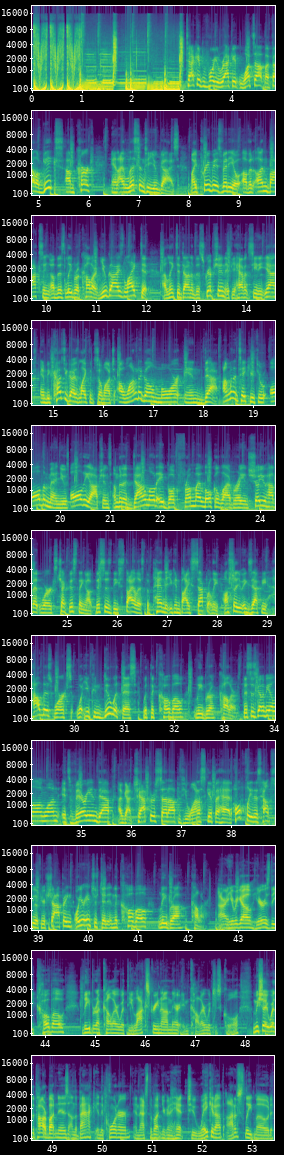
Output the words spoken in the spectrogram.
Tech it before you wreck it. What's up, my fellow geeks? I'm Kirk, and I listened to you guys. My previous video of an unboxing of this Libra Color, you guys liked it. I linked it down in the description if you haven't seen it yet. And because you guys liked it so much, I wanted to go more in depth. I'm gonna take you through all the menus, all the options. I'm gonna download a book from my local library and show you how that works. Check this thing out. This is the stylus, the pen that you can buy separately. I'll show you exactly how this works, what you can do with this with the Kobo Libra Color. This is gonna be a long one. It's very in depth. I've got chapters set up if you wanna skip ahead. Hopefully this helps you if you're shopping or you're interested in the Kobo Libra Color. All right, here we go. Here is the Kobo Libra color with the lock screen on there in color, which is cool. Let me show you where the power button is on the back in the corner, and that's the button you're gonna hit to wake it up out of sleep mode.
